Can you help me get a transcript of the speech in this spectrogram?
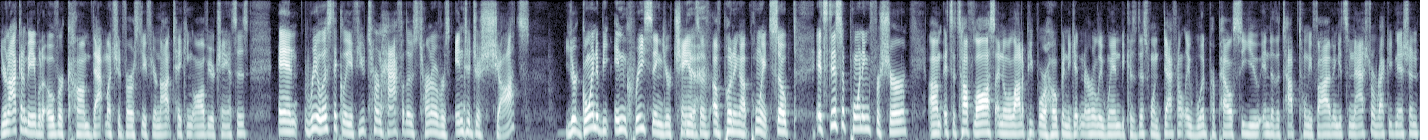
You're not going to be able to overcome that much adversity if you're not taking all of your chances. And realistically, if you turn half of those turnovers into just shots, you're going to be increasing your chance Yeah. of, of putting up points. So it's disappointing for sure. Um, it's a tough loss. I know a lot of people were hoping to get an early win because this one definitely would propel CU into the top 25 and get some national recognition.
